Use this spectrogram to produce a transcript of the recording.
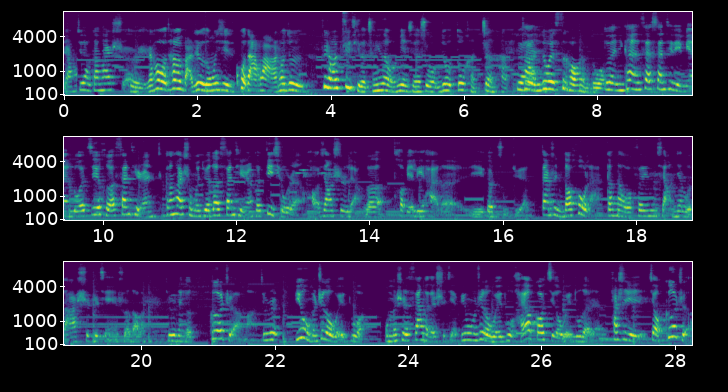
然后就像刚开始，对，然后他们把这个东西扩大化，然后就是非常具体的呈现在我们面前的时候，我们就都很震撼，对啊就我们就会思考很多。对，你看在《三体》里面，罗辑和三体人，刚开始我们觉得三体人和地球人好像是两个特别厉害的一个主角，但是你到后来，刚才我分享聂鲁达诗之前也说到了，就是那个歌者嘛，就是比我们这个维度。我们是三维的世界，比我们这个维度还要高几个维度的人，他是叫歌者，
